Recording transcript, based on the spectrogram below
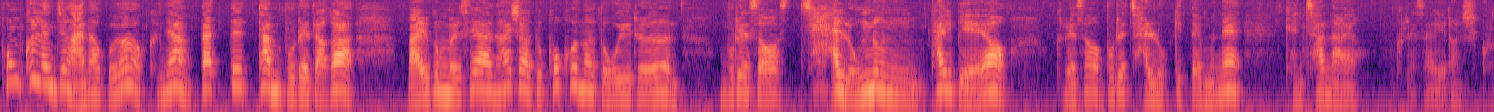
폼 클렌징 안 하고요. 그냥 따뜻한 물에다가 맑은 물 세안하셔도 코코넛 오일은 물에서 잘 녹는 타입이에요. 그래서 물에 잘 녹기 때문에 괜찮아요. 그래서 이런 식으로.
